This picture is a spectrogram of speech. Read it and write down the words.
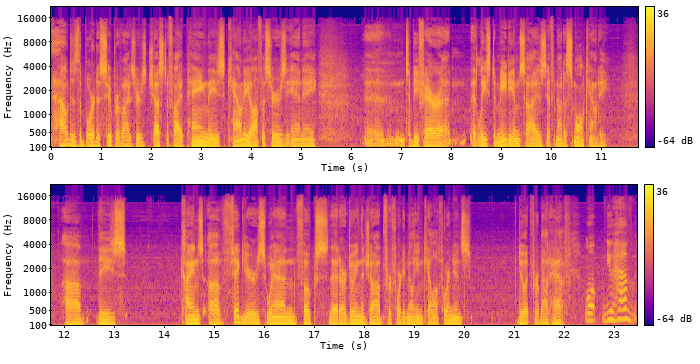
how does the Board of Supervisors justify paying these county officers in a, uh, to be fair, uh, at least a medium sized, if not a small county, uh, these kinds of figures when folks that are doing the job for 40 million Californians do it for about half? Well, you have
